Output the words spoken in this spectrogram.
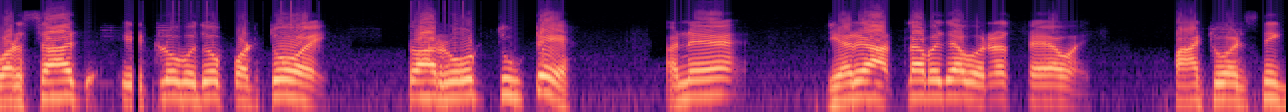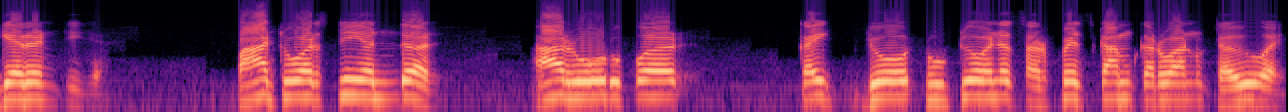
વરસાદ એટલો બધો પડતો હોય તો આ રોડ તૂટે અને જ્યારે આટલા બધા વરસ થયા હોય, પાંચ વર્ષની ગેરંટી છે. પાંચ વર્ષની અંદર આ રોડ ઉપર કંઈક જો તૂટ્યો અને સરફેસ કામ કરવાનું થયું હોય,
